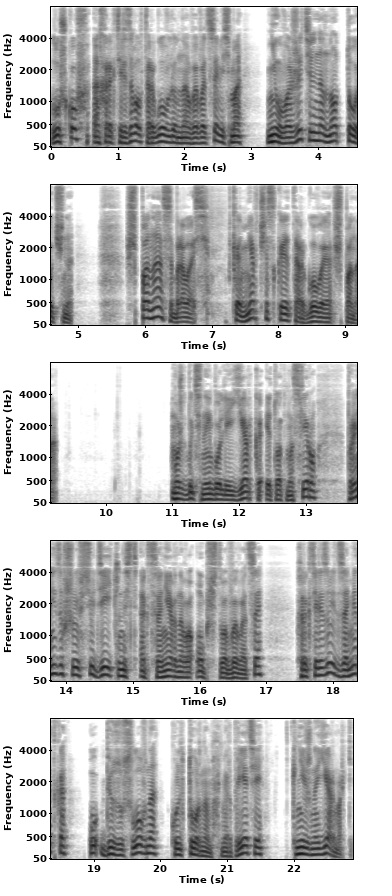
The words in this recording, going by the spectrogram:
Лужков охарактеризовал торговлю на ВВЦ весьма неуважительно, но точно. Шпана собралась, коммерческая торговая шпана. Может быть, наиболее ярко эту атмосферу, пронизавшую всю деятельность акционерного общества ВВЦ, характеризует заметка о безусловно культурном мероприятии книжной ярмарки,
